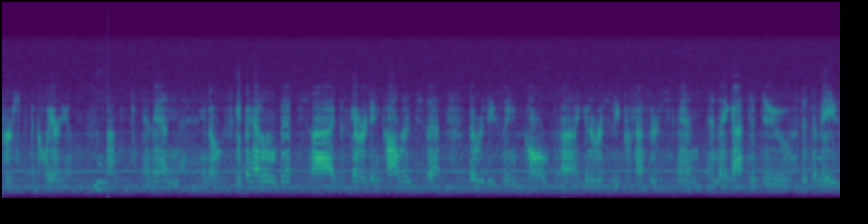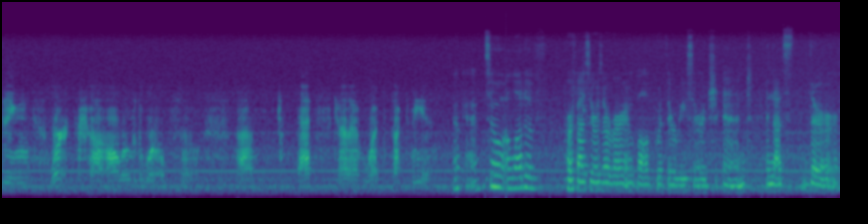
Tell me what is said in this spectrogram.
first aquarium. Um, and then, you know, skip ahead a little bit, uh, I discovered in college that there were these things called uh, university professors, and, and they got to do this amazing work uh, all over the world. So um, that's kind of what sucked me in. Okay. So a lot of professors are very involved with their research and and that's their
